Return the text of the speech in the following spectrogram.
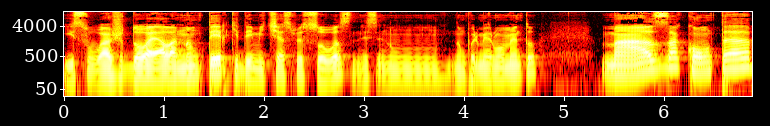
isso ajudou ela a não ter que demitir as pessoas nesse, num, num primeiro momento. Mas a conta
